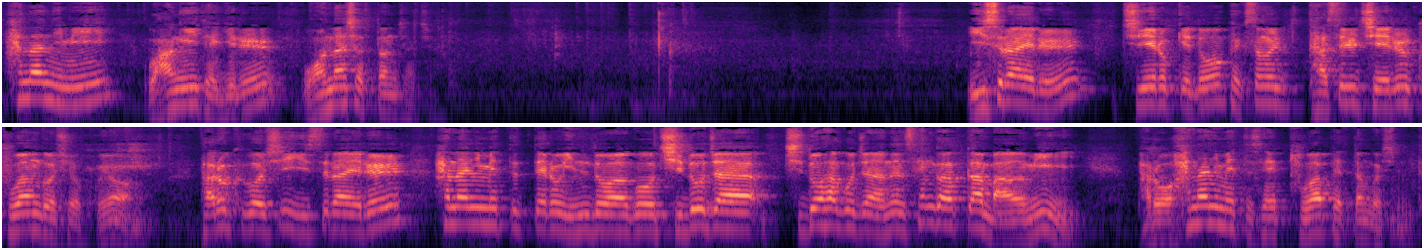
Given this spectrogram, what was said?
하나님이 왕이 되기를 원하셨던 자죠. 이스라엘을 지혜롭게도 백성을 다스릴 지혜를 구한 것이었고요. 바로 그것이 이스라엘을 하나님의 뜻대로 인도하고 지도자, 지도하고자 하는 생각과 마음이 바로 하나님의 뜻에 부합했던 것입니다.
